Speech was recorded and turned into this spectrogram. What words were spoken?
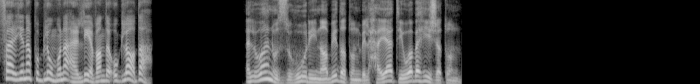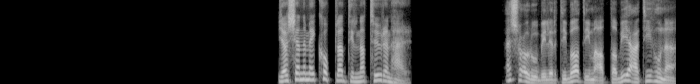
Färgerna på blommorna är levande och glada. ألوان الزهور نابضة بالحياة وبهيجة. Jag känner mig kopplad till naturen här. أشعر بالارتباط مع الطبيعة هنا.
